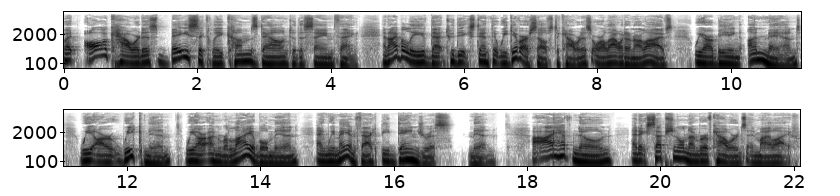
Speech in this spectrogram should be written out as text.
But all cowardice basically comes down to the same thing. And I believe that to the extent that we give ourselves to cowardice or allow it in our lives, we are being unmanned, we are weak men, we are unreliable men, and we may in fact be dangerous men. I have known an exceptional number of cowards in my life.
